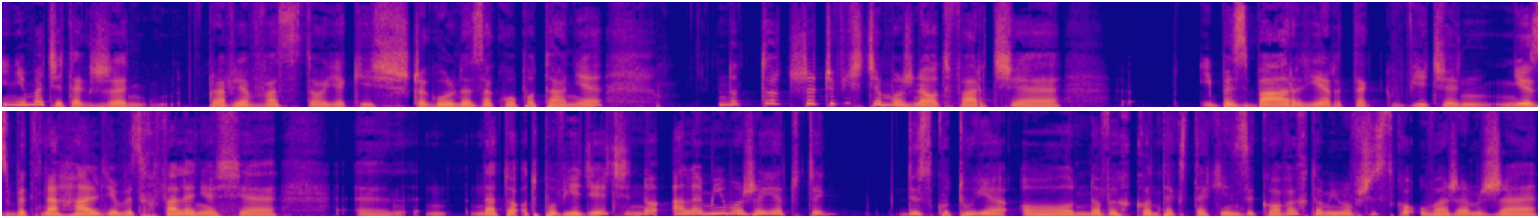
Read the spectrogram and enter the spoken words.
i nie macie tak, że wprawia w was to jakieś szczególne zakłopotanie, no to rzeczywiście można otwarcie i bez barier, tak wiecie, niezbyt nachalnie, bez chwalenia się e, na to odpowiedzieć. No ale mimo, że ja tutaj dyskutuję o nowych kontekstach językowych, to mimo wszystko uważam, że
